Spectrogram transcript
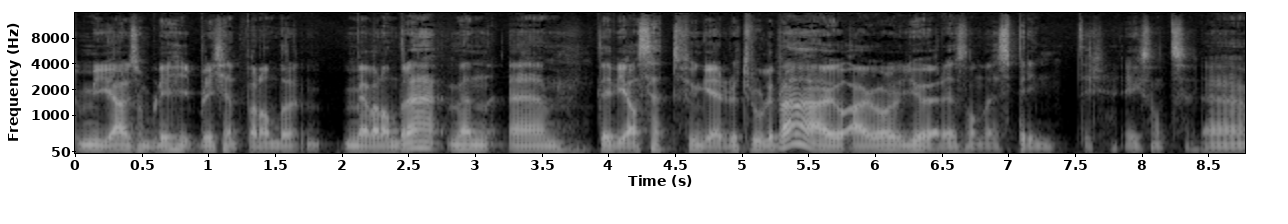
mye er liksom bli, bli kjent hverandre, med hverandre, men eh, det vi har sett fungerer utrolig bra, er jo, er jo å gjøre sånne sprinter, ikke sant. Eh,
